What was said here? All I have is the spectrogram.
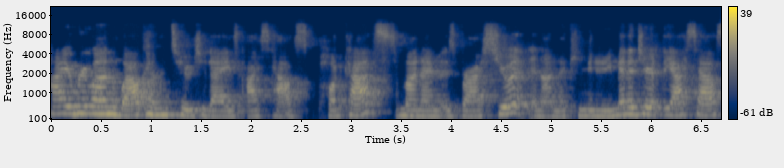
Hi, everyone. Welcome to today's Icehouse podcast. My name is Bryar Stewart, and I'm the community manager at the Icehouse.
